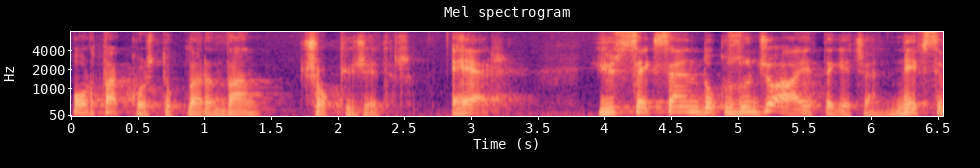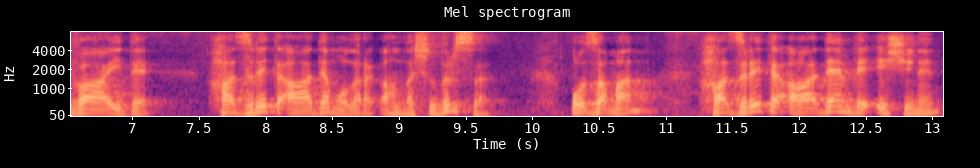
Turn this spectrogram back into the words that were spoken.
ortak koştuklarından çok yücedir. Eğer 189. ayette geçen nefsi vaide Hazreti Adem olarak anlaşılırsa o zaman Hazreti Adem ve eşinin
